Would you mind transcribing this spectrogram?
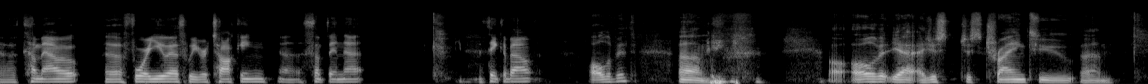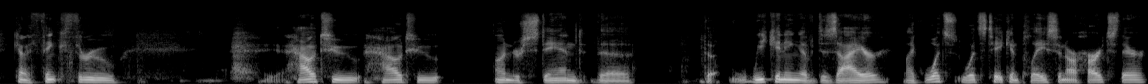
uh, come out uh, for you as we were talking? Uh, something that you think about? all of it um all of it. Yeah i just just trying to um kind of think through how to how to understand the the weakening of desire. Like what's what's taken place in our hearts there?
